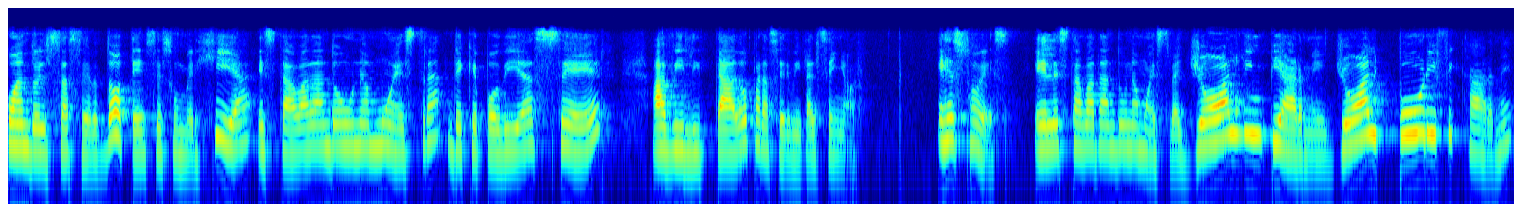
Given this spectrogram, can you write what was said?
cuando el sacerdote se sumergía, estaba dando una muestra de que podía ser habilitado para servir al Señor. Eso es, él estaba dando una muestra. Yo al limpiarme, yo al purificarme,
